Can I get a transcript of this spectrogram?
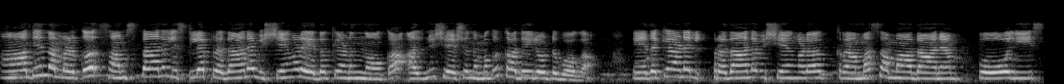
ആദ്യം നമ്മൾക്ക് സംസ്ഥാന ലിസ്റ്റിലെ പ്രധാന വിഷയങ്ങൾ ഏതൊക്കെയാണെന്ന് നോക്കാം. അതിനുശേഷം നമുക്ക് കഥയിലോട്ട് പോകാം. ഏതൊക്കെയാണ് പ്രധാന വിഷയങ്ങൾ ക്രമസമാധാനം പോലീസ്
